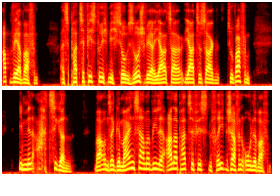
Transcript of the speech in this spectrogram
Abwehrwaffen als Pazifist tue ich mich sowieso schwer, ja, ja zu sagen, zu Waffen. In den 80ern war unser gemeinsamer Wille aller Pazifisten Frieden schaffen ohne Waffen.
